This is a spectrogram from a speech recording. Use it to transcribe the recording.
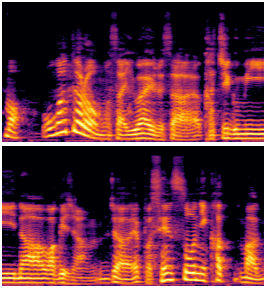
まあ、小賀太郎もさ、いわゆるさ、勝ち組なわけじゃん。じゃあ、やっぱ戦争に勝っ、まあ、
